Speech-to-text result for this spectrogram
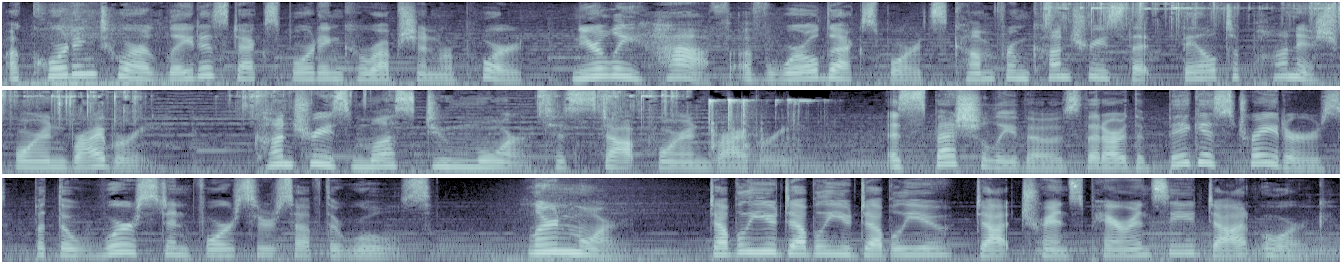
According to our latest exporting corruption report, nearly half of world exports come from countries that fail to punish foreign bribery. Countries must do more to stop foreign bribery, especially those that are the biggest traders but the worst enforcers of the rules. Learn more www.transparency.org.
